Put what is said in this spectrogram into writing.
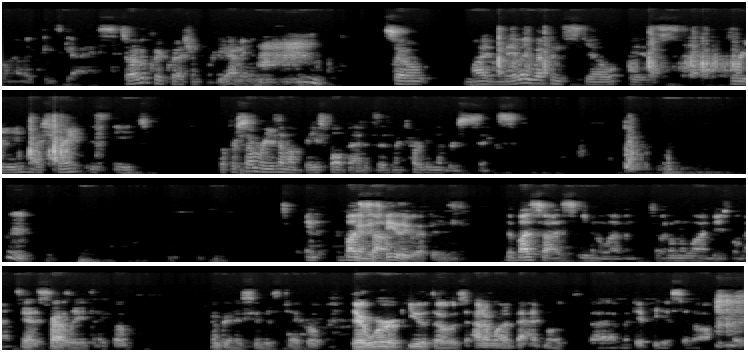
I like these guys So I have a quick question for you. yeah man So my melee weapon skill is three. My strength is eight. But for some reason on baseball bat it says my target number is six. Hmm. And and buzzsaw. it's melee weapons The buzzsaw is even eleven. So I don't know why baseball bat Yeah, it's probably a typo. I'm going to assume it's a typo. There were a few of those. I don't want to badmouth uh, Modiphius at all, but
